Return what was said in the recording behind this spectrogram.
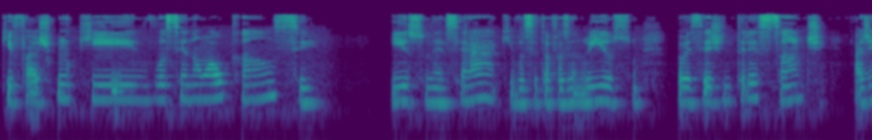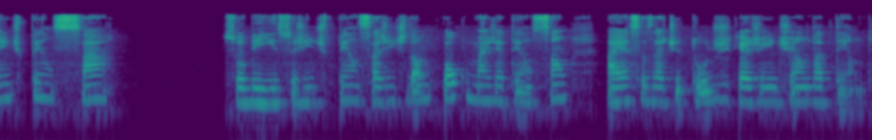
que faz com que você não alcance isso, né? Será que você está fazendo isso? Talvez seja interessante a gente pensar sobre isso, a gente pensar, a gente dar um pouco mais de atenção a essas atitudes que a gente anda tendo.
